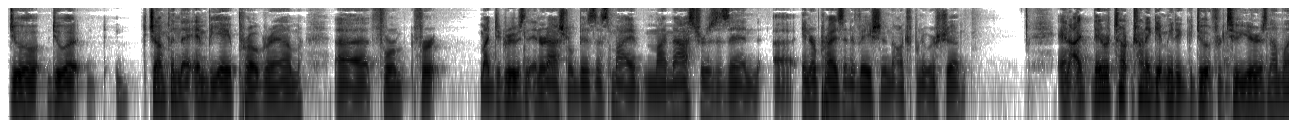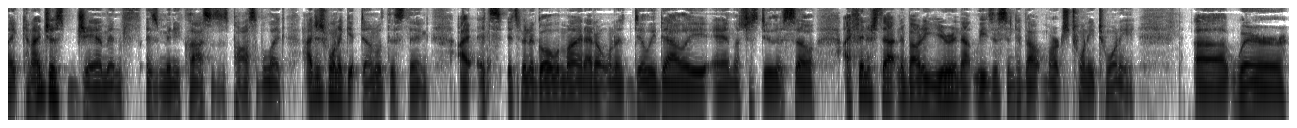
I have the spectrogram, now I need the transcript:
do a do a jump in the MBA program uh, for for my degree was in international business. My my master's is in uh, enterprise innovation and entrepreneurship and I they were t- trying to get me to do it for two years, and I'm like, can I just jam in f- as many classes as possible? Like, I just want to get done with this thing. I it's it's been a goal of mine. I don't want to dilly dally, and let's just do this. So I finished that in about a year, and that leads us into about March 2020, uh, where.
